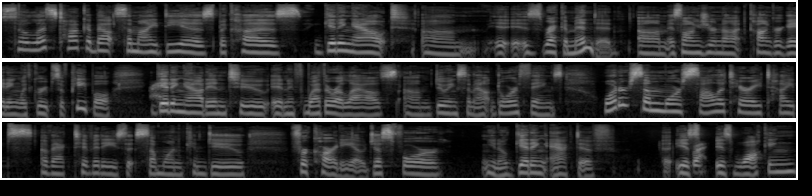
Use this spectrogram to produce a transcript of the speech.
So let's talk about some ideas because getting out um, is recommended um, as long as you're not congregating with groups of people. Right. Getting out into, and if weather allows, um, doing some outdoor things. What are some more solitary types of activities that someone can do for cardio, just for you know getting active? Uh, is right. is walking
